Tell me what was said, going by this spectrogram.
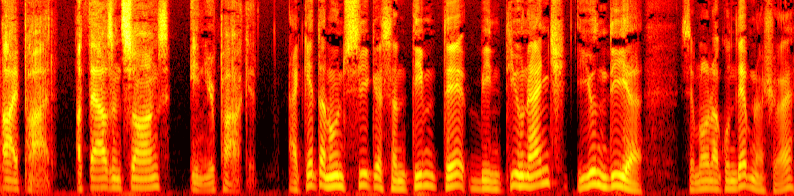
iPod, a thousand songs in your pocket. Aquest anunci que sentim té 21 anys i un dia. Sembla una condemna, això, eh?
